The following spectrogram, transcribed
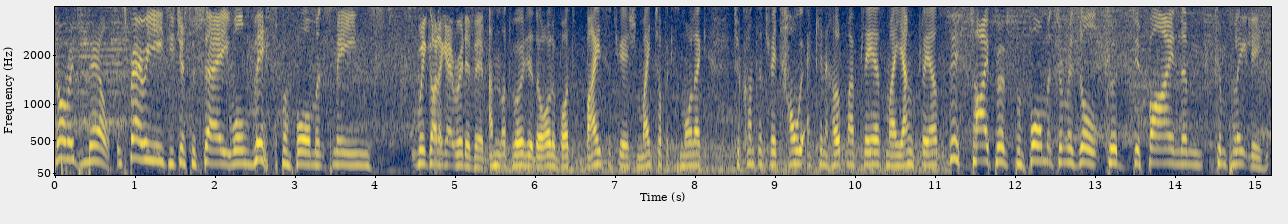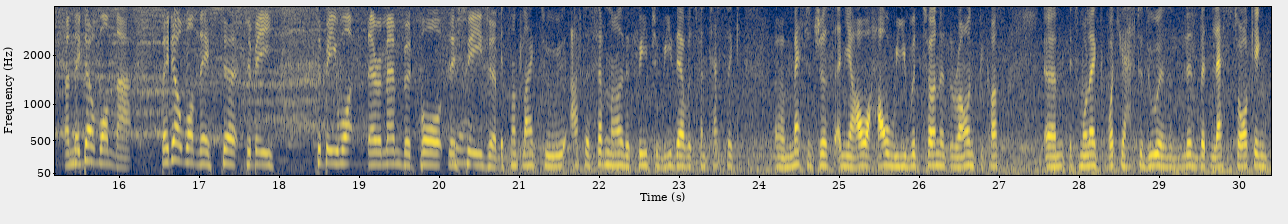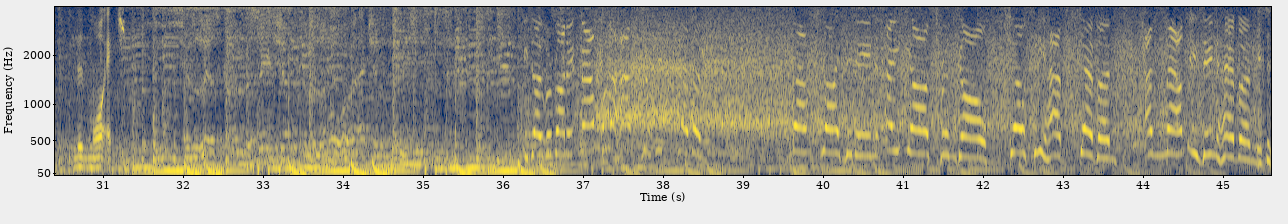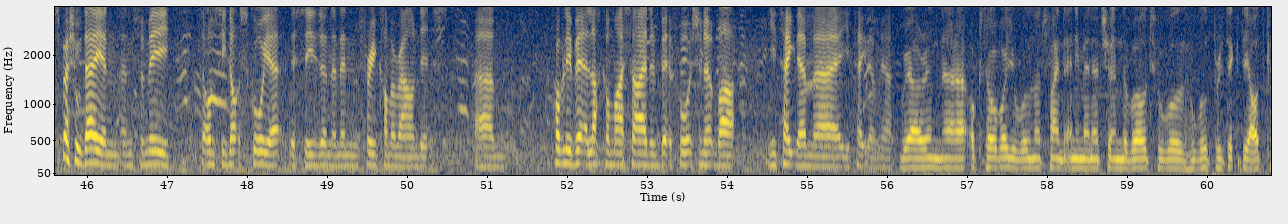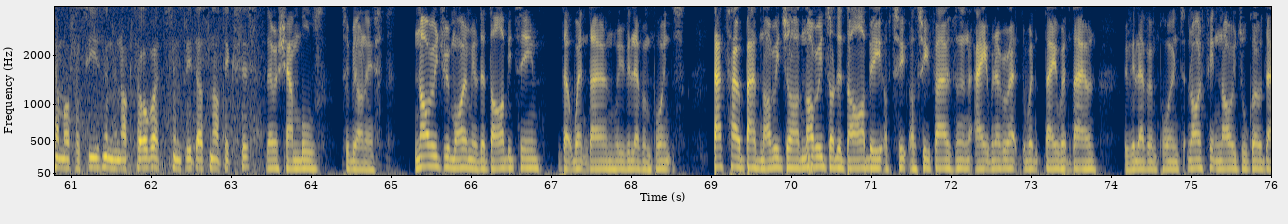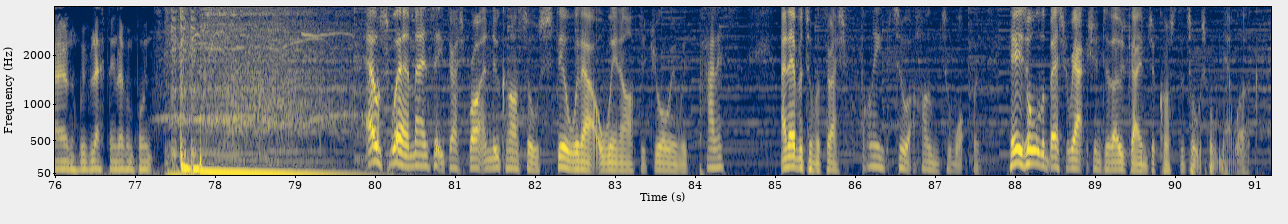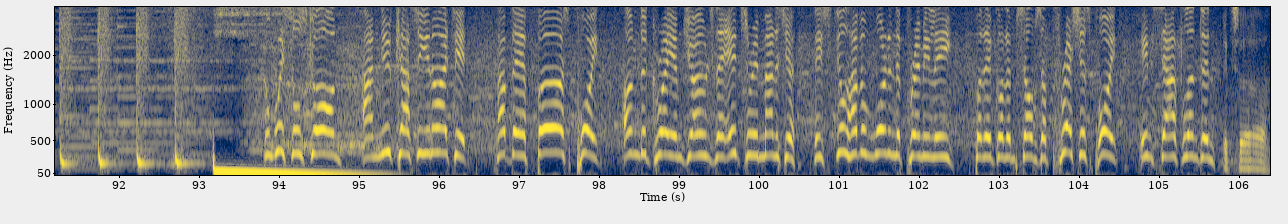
Norwich nil. It's very easy just to say, well, this performance means we got to get rid of him. I'm not worried at all about my situation. My topic is more like to concentrate how I can help my players, my young players. This type of performance and result could define them completely, and they don't want that. They don't want this to, to be to be what they're remembered for this yeah. season. It's not like to after 7 0 defeat to be there with fantastic uh, messages and how how we would turn it around because um, it's more like what you have to do is a little bit less talking, a little more action. Overrun it. Mount for the hat-trick. It's seven. Mount slides it in, eight yards from goal. Chelsea have seven, and Mount is in heaven. It's a special day, and, and for me to obviously not score yet this season, and then three come around, it's um, probably a bit of luck on my side and a bit of fortunate, but you take them. Uh, you take them. Yeah. We are in uh, October. You will not find any manager in the world who will who will predict the outcome of a season in October. It simply does not exist. There were shambles, to be honest. Norwich remind me of the Derby team that went down with 11 points. That's how bad Norwich are. Norwich are the Derby of, two, of 2008 whenever they went down with 11 points. And I think Norwich will go down with less than 11 points. Elsewhere, Man City thrashed Brighton, Newcastle still without a win after drawing with Palace, and Everton were thrashed 5 2 at home to Watford. Here's all the best reaction to those games across the Talksport network. The whistle's gone, and Newcastle United have their first point under Graham Jones, their interim manager. They still haven't won in the Premier League, but they've got themselves a precious point in South London. It's a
